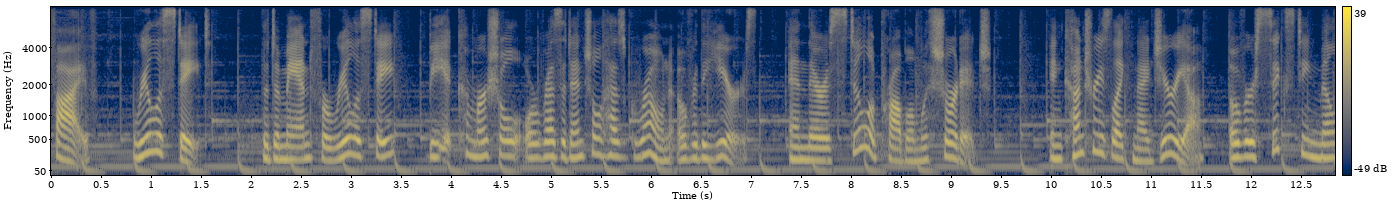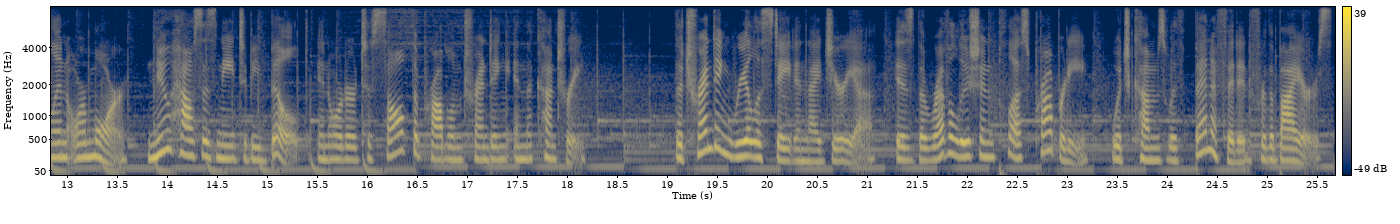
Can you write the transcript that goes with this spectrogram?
5. Real estate. The demand for real estate, be it commercial or residential, has grown over the years, and there is still a problem with shortage. In countries like Nigeria, over 16 million or more, new houses need to be built in order to solve the problem trending in the country. The trending real estate in Nigeria is the Revolution Plus property, which comes with benefited for the buyers.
